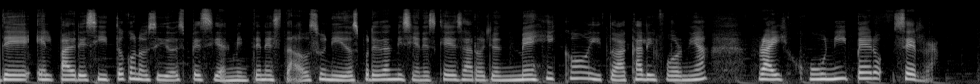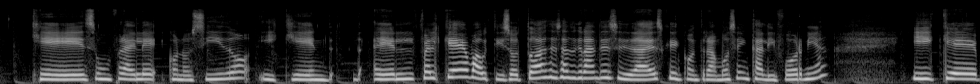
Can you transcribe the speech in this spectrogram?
de El Padrecito, conocido especialmente en Estados Unidos por esas misiones que desarrolló en México y toda California, Fray Junipero Serra que es un fraile conocido y quien él fue el que bautizó todas esas grandes ciudades que encontramos en California y que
